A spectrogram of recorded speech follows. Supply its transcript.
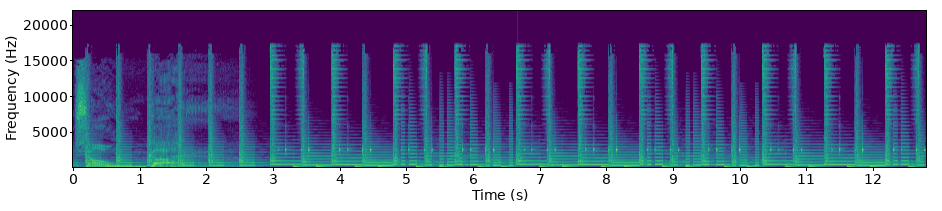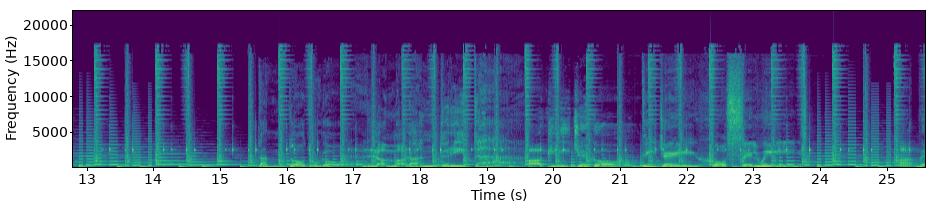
Soundgar. Dando duro. La malandrita. Aquí llegó DJ José Luis. AB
